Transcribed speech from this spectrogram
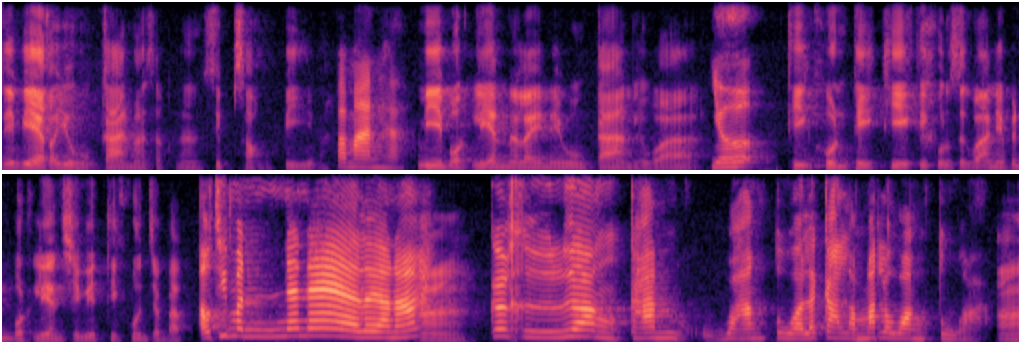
นี่เบียร์ก็อยู่วงการมาสักสิบสองปีปะประมาณค่ะ มีบทเรียนอะไรในวงการหรือว่า เยอะที่คุณพีคพีคที่คุณรู้สึกว่าอันนี้เป็นบทเรียนชีวิตที่คุณจะแบบเอาที่มันแน่ ๆเลยอะนะ อ่าก็คือเรื่องการวางตัวและการระมัดระวังตัว อ่า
